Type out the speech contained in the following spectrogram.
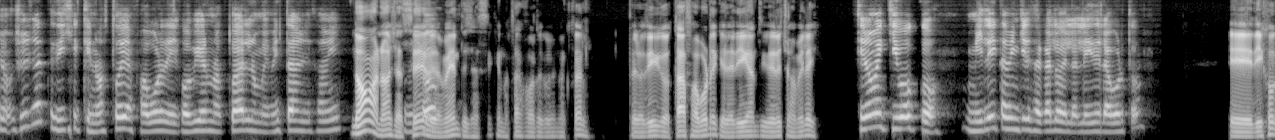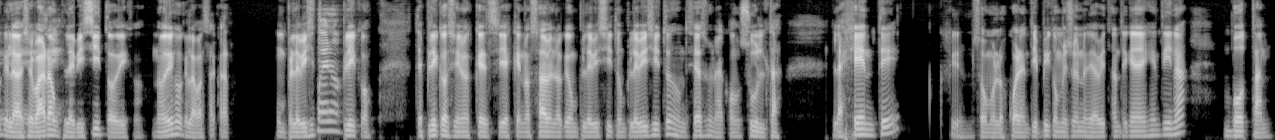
No, yo ya te dije que no estoy a favor del gobierno actual, no me metan a mí. No, no, ya sé, obviamente, ya sé que no estás a favor del gobierno actual. Pero digo, ¿estás a favor de que le diga antiderechos a mi ley? Si no me equivoco, ¿mi ley también quiere sacarlo de la ley del aborto? Eh, dijo que la va a eh, llevar a un plebiscito, dijo. No dijo que la va a sacar. Un plebiscito, te explico. Te explico si, no es que, si es que no saben lo que es un plebiscito. Un plebiscito es donde se hace una consulta. La gente, somos los cuarenta y pico millones de habitantes que hay en Argentina, votan.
